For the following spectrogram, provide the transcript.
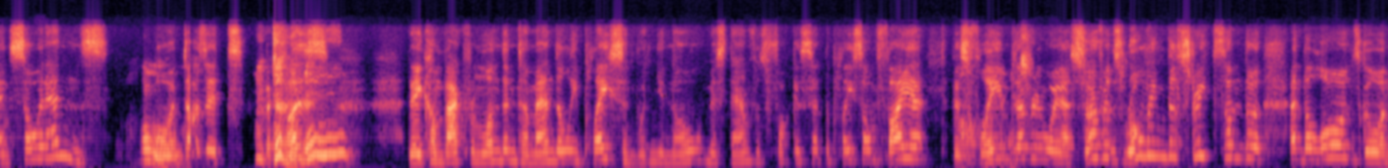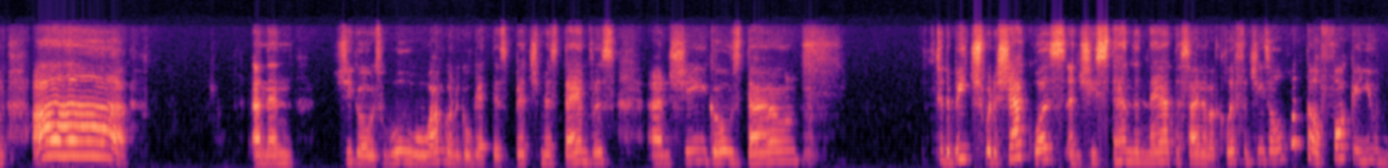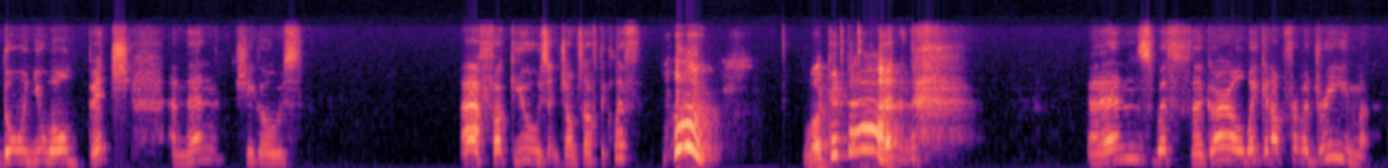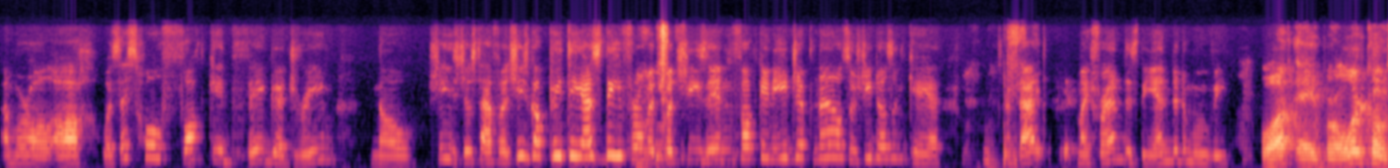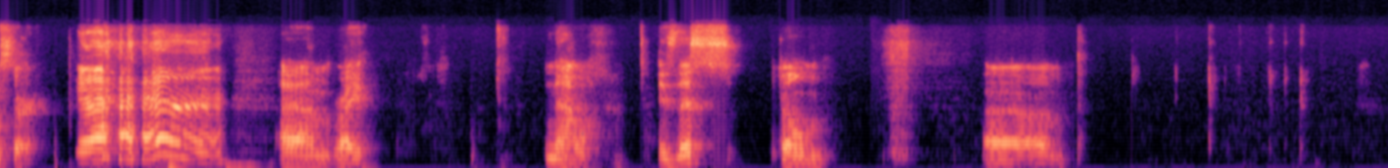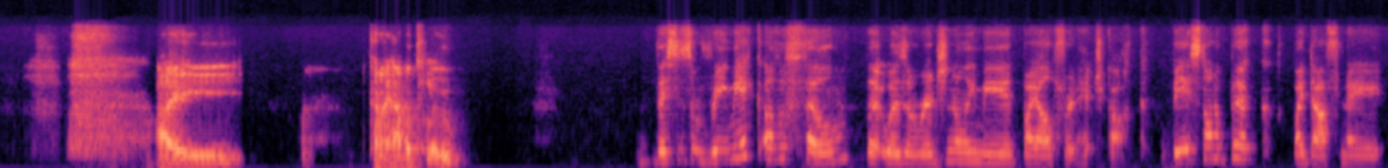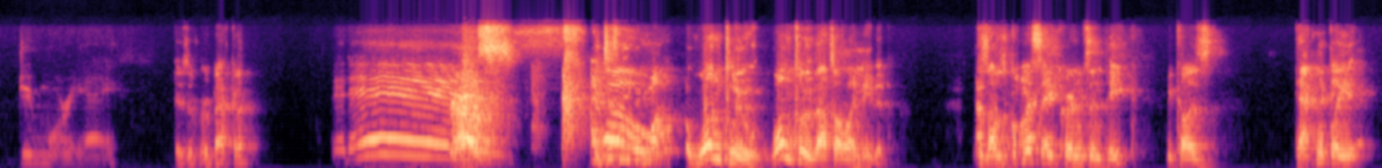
And so it ends. Oh. Or does it? Because they come back from London to Manderley Place, and wouldn't you know, Miss Danvers fucking set the place on fire. There's Oh flames everywhere. Servants roaming the streets and the and the lawns, going ah. And then she goes, "Whoa, I'm gonna go get this bitch, Miss Danvers," and she goes down to the beach where the shack was, and she's standing there at the side of a cliff, and she's all, "What the fuck are you doing, you old bitch?" And then she goes, "Ah, fuck yous," and jumps off the cliff. Look at that. And it ends with the girl waking up from a dream, and we're all, oh, was this whole fucking thing a dream? No, she's just having, a. she's got PTSD from it, but she's in fucking Egypt now, so she doesn't care. And that, my friend, is the end of the movie. What a roller coaster. Yeah. Um, right. Now, is this film um I can I have a clue? This is a remake of a film that was originally made by Alfred Hitchcock, based on a book by Daphne du Maurier. Is it Rebecca? It is. Yes! I just needed one, one clue. One clue, that's all I needed. Because I was going to say Crimson Peak because technically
